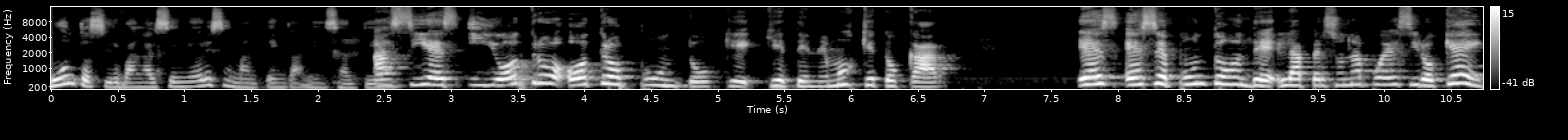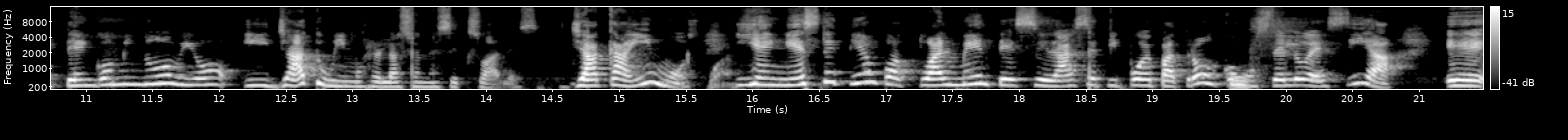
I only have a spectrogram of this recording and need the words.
juntos sirvan al Señor y se mantengan en santidad. Así es. Y otro, otro punto que, que tenemos que tocar es ese punto donde la persona puede decir, ok, tengo mi novio y ya tuvimos relaciones sexuales, ya caímos. Y en este tiempo actualmente se da ese tipo de patrón, como usted lo decía. Eh,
